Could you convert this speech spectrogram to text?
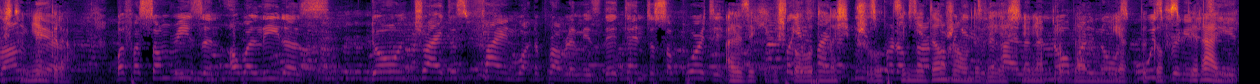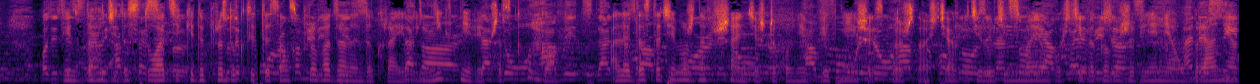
Coś tu nie gra. But for some reason, our leaders don't try to find what the problem is. They tend to support it. Ale z jakiegoś powodu nasi przywódcy nie dążą do wyjaśnienia problemu, jakby go wspierali. Więc dochodzi do sytuacji, kiedy produkty te są sprowadzane do kraju i nikt nie wie przez kogo. Ale dostać je można wszędzie, szczególnie w biedniejszych społecznościach, gdzie ludzie nie mają właściwego wyżywienia, ubrania,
